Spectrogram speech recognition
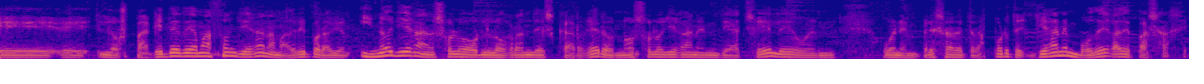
Eh, eh, los paquetes de Amazon llegan a Madrid por avión y no llegan solo los grandes cargueros, no solo llegan en DHL o en, o en empresas de transporte, llegan en bodega de pasaje.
